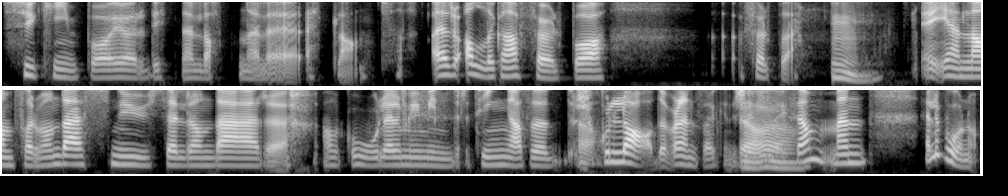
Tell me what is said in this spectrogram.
sykt keen på å gjøre ditten eller datten eller et eller annet. Jeg tror alle kan ha følt på følt på det. Mm. I en eller annen form, om det er snus eller om det er eh, alkohol eller mye mindre ting. Altså sjokolade for den saken skyld, Ja, ja. liksom. Men, eller porno.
